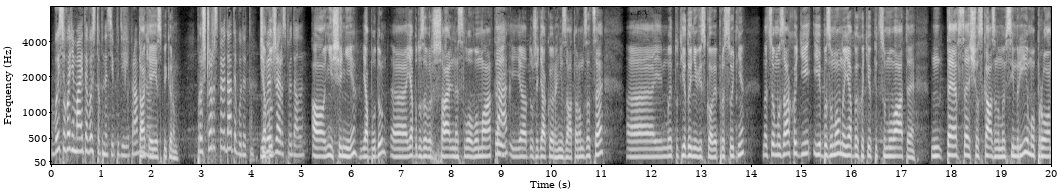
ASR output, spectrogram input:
Ви сьогодні маєте виступ на цій події, правда? Так, я є спікером. Про що розповідати будете? Чи Я ви буд- вже розповідали? А, ні, ще ні. Я буду. Е, я буду завершальне слово мати. Так. І я дуже дякую організаторам за це. Е, ми тут єдині військові присутні на цьому заході. І безумовно, я би хотів підсумувати те все, що сказано. Ми всі мріємо про.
